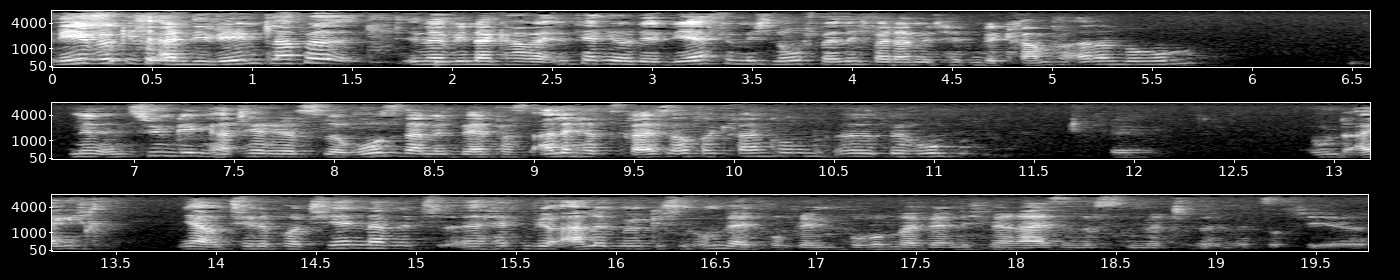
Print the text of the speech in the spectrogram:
nee, wirklich an die Venenklappe in der Vena Cava Inferior, der wäre für mich notwendig, weil damit hätten wir Krampfadern behoben. Ein Enzym gegen Arteriosklerose, damit wären fast alle Herz-Kreislauf-Erkrankungen äh, behoben. Okay. Und eigentlich, ja, und teleportieren, damit äh, hätten wir alle möglichen Umweltprobleme behoben, weil wir nicht mehr reisen müssten mit, äh, mit so viel,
